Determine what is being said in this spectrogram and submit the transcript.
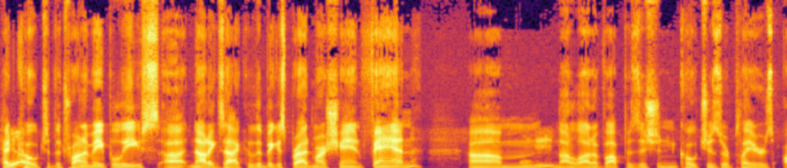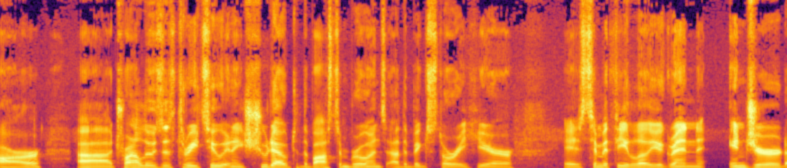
head Yeah. coach of the Toronto Maple Leafs. Uh, not exactly the biggest Brad Marchand fan. Um, Not a lot of opposition coaches or players are. Uh, Toronto loses 3 2 in a shootout to the Boston Bruins. Uh, the big story here is Timothy Liljegren injured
